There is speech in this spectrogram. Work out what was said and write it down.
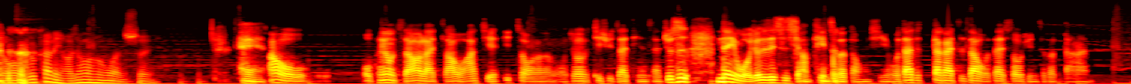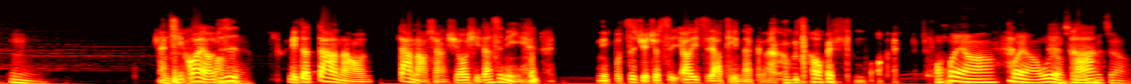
有，我就看你好像都很晚睡。嘿，啊我。我朋友只要来找我，他姐一走了，我就继续在听山。就是那我就是一直想听这个东西，我大大概知道我在搜寻这个答案。嗯，很奇怪哦，就是你的大脑大脑想休息，但是你你不自觉就是要一直要听那个，不知道为什么。哦，会啊，会啊，我有时候会这样。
